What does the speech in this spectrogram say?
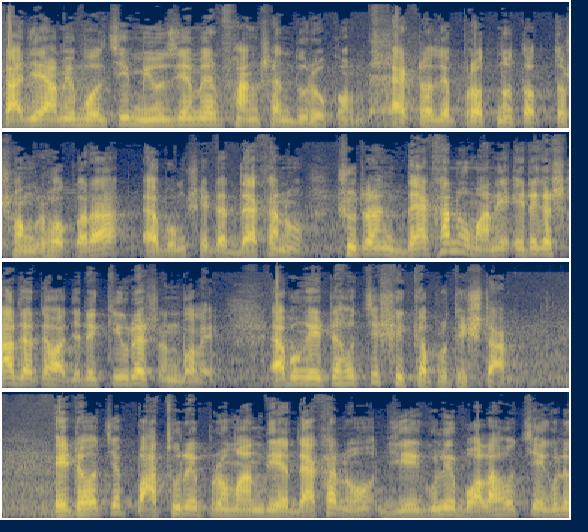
কাজে আমি বলছি মিউজিয়ামের ফাংশন দুরকম। একটা হচ্ছে প্রত্নতত্ত্ব সংগ্রহ করা এবং সেটা দেখানো। সুতরাং দেখানো মানে এটাকে সাজাতে হয় যেটা কিউরেশন বলে। এবং এটা হচ্ছে শিক্ষা প্রতিষ্ঠান। এটা হচ্ছে পাথুরে প্রমাণ দিয়ে দেখানো, যেগুলি বলা হচ্ছে এগুলি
